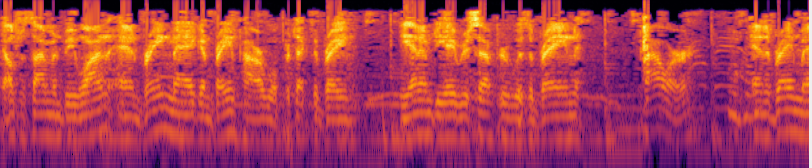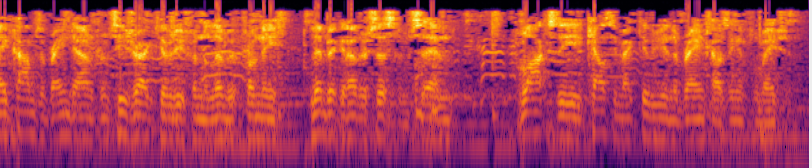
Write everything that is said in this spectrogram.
ultrathiamine B1. And brain mag and brain power will protect the brain. The NMDA receptor with the brain power, mm-hmm. and the brain may calms the brain down from seizure activity from the limbic, from the limbic and other systems, and blocks the calcium activity in the brain, causing inflammation.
